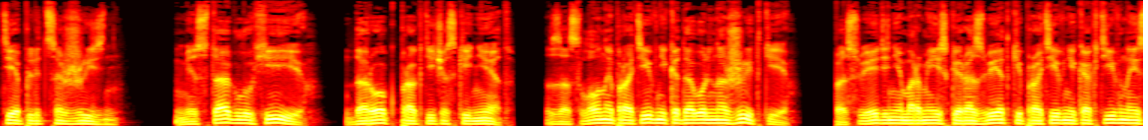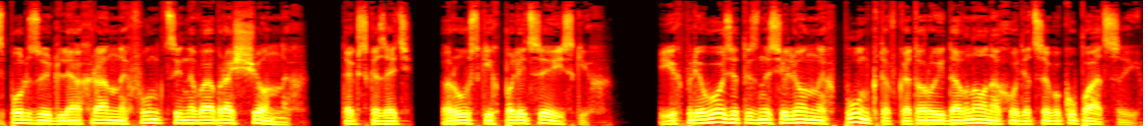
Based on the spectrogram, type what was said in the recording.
теплится жизнь. Места глухие, дорог практически нет. Заслоны противника довольно жидкие. По сведениям армейской разведки, противник активно использует для охранных функций новообращенных, так сказать, русских полицейских. Их привозят из населенных пунктов, которые давно находятся в оккупации.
